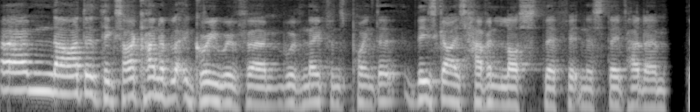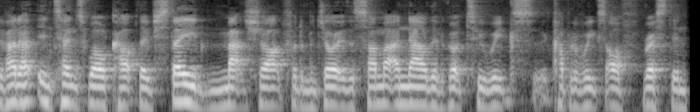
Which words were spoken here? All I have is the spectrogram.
Um, no, I don't think so. I kind of agree with um, with Nathan's point that these guys haven't lost their fitness. They've had um, they've had an intense World Cup. They've stayed match sharp for the majority of the summer, and now they've got two weeks, a couple of weeks off resting.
